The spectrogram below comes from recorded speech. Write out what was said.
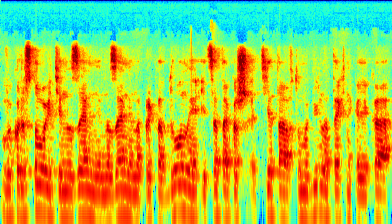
використовують іноземні наземні, наприклад, дрони, і це також є та автомобільна техніка, яка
